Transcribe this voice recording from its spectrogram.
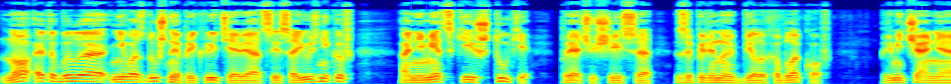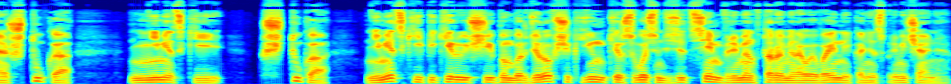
Но это было не воздушное прикрытие авиации союзников, а немецкие штуки, прячущиеся за пеленой белых облаков. Примечание «штука» немецкий «штука» немецкий пикирующий бомбардировщик «Юнкерс-87» времен Второй мировой войны, конец примечания.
